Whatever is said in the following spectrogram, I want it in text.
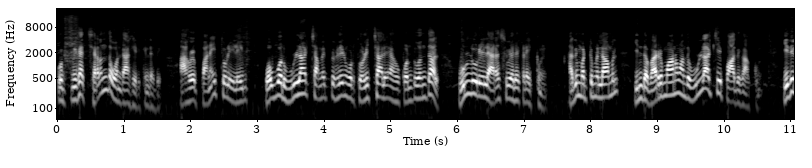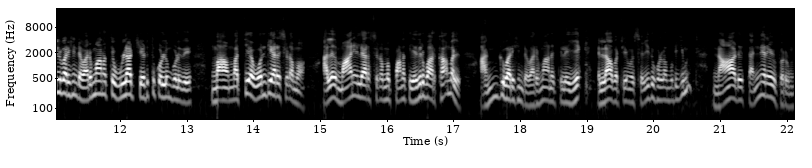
ஒரு மிகச்சிறந்த ஒன்றாக இருக்கின்றது. ஆகவே பனைத் தொழிலை ஒவ்வொரு உள்ளாட்சி அமைப்புகளின் ஒரு தொழிற்சாலையாக கொண்டு வந்தால் உள்ளூரில் அரசு வேலை கிடைக்கும். அது மட்டுமில்லாமல் இந்த வருமானம் அந்த உள்ளாட்சியை பாதுகாக்கும். இதில் வருகின்ற வருமானத்தை உள்ளாட்சி எடுத்துக்கொள்ளும் பொழுது ம மத்திய ஒன்றிய அரசிடமோ அல்லது மாநில அரசிடமோ பணத்தை எதிர்பார்க்காமல் அங்கு வருகின்ற வருமானத்திலேயே எல்லாவற்றையும் செய்து கொள்ள முடியும். நாடு தன்னிறைவு பெறும்.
